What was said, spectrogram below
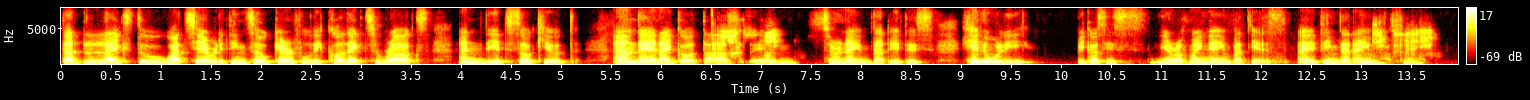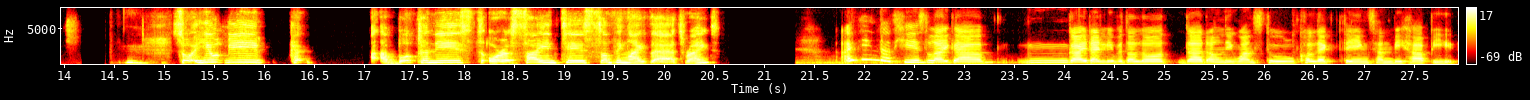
that likes to watch everything so carefully, collects rocks, and it's so cute. And then I got that um, surname that it is Henuli because it's near of my name. But yes, I think that I am. So he would be a botanist or a scientist, something like that, right? I think that he is like a mm, guy that live it a lot that only wants to collect things and be happy,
